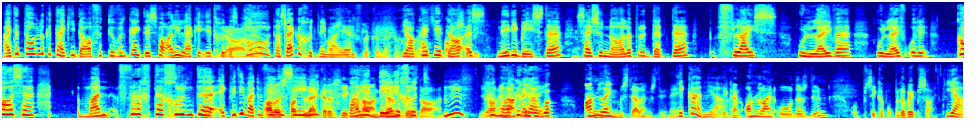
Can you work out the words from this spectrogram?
Hy het 'n taamlike tydjie daar vertoef en kyk dis waar al die lekker eetgoed Ja, is. nee. Oh, daar's lekker goed nee Meyer. Lieflike lekker Ja, kyk jy daar Absoluut. is net die beste ja. seisonale produkte, vleis, olywe, olyfolie, kase man vrugte, groente, ek weet nie wat om vir alles te sê wat nie. lekker is, jy kan aan dink goed. daarin. Mm, ja, en dan kan jy ook aanlyn bestellings doen, hè? Jy kan ja. Jy kan online orders doen op seker op hulle webwerf. Ja,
